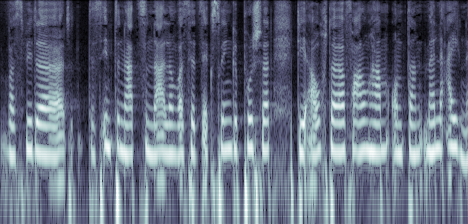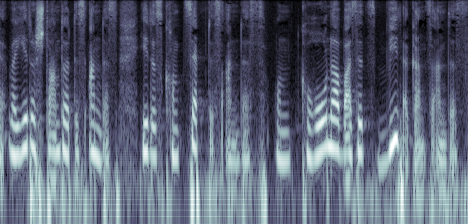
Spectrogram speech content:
was wieder das Internationale und was jetzt extrem gepusht wird, die auch da Erfahrung haben und dann meine eigene, weil jeder Standort ist anders, jedes Konzept ist anders und Corona war es jetzt wieder ganz anders.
